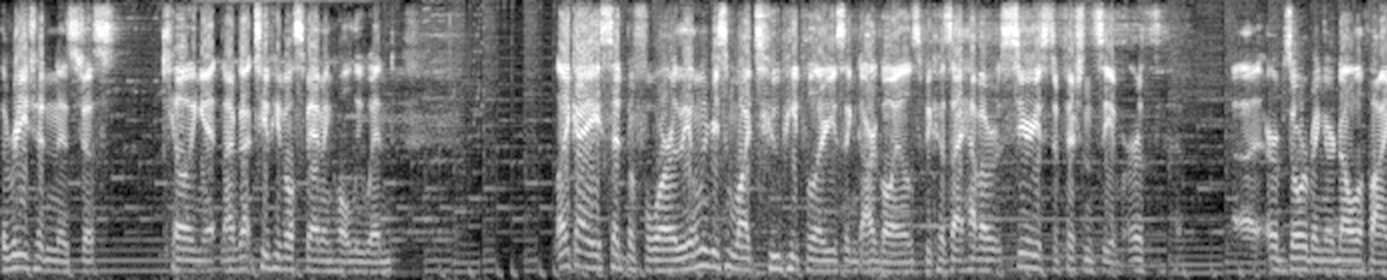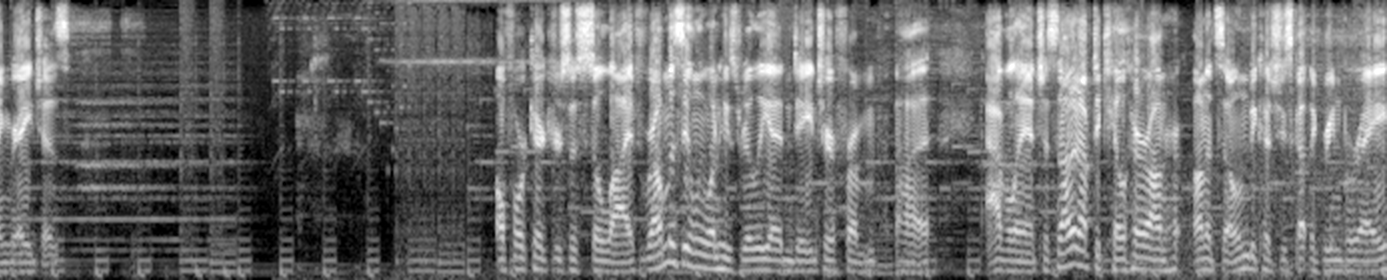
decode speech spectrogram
the region is just killing it, and I've got two people spamming Holy Wind. Like I said before, the only reason why two people are using gargoyles because I have a serious deficiency of earth uh, absorbing or nullifying rages. All four characters are still alive. Relm is the only one who's really in danger from uh, Avalanche. It's not enough to kill her on her on its own because she's got the green beret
